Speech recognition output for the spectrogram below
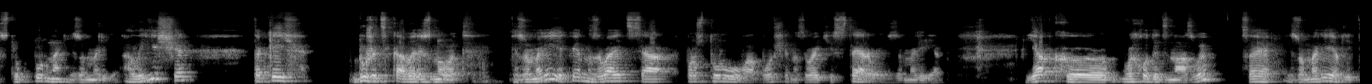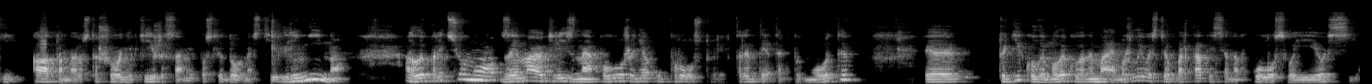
Структурна ізомерія. Але є ще такий дуже цікавий різновид ізомерії, яке називається просторова, або ще називають стереоізомерія. Як е, виходить з назви, це ізомерія, в якій атоми розташовані в тій же самій послідовності лінійно, але при цьому займають різне положення у просторі, в 3D, так би мовити, е, тоді, коли молекула не має можливості обертатися навколо своєї осі,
